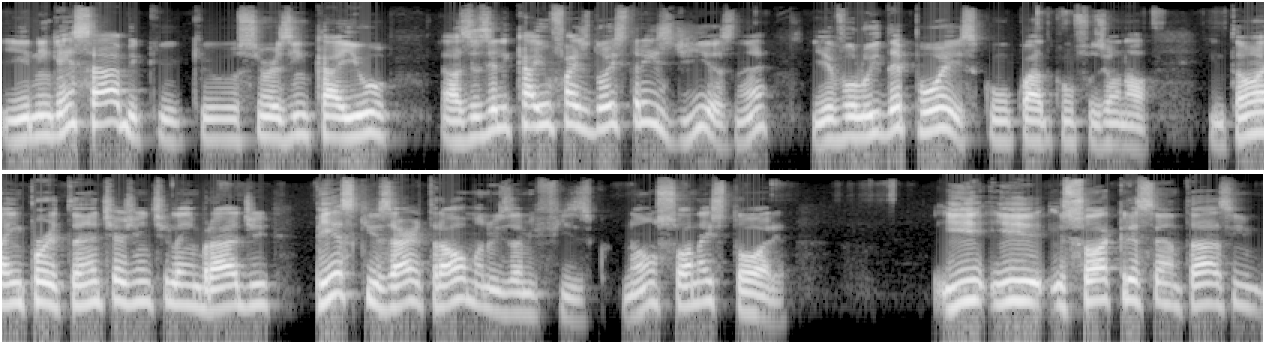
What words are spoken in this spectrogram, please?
e ninguém sabe que, que o senhorzinho caiu. Às vezes ele caiu faz dois, três dias, né? E evolui depois com o quadro confusional. Então é importante a gente lembrar de pesquisar trauma no exame físico, não só na história. E, e, e só acrescentar, assim,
